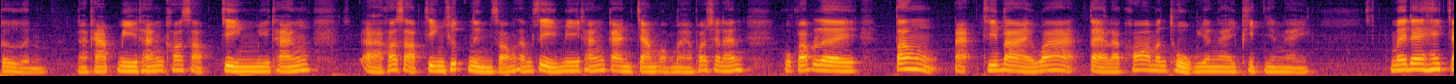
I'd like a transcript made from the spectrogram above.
เกินนะครับ มีทั้งข้อสอบจริง มีทั้งข้อสอบจริงชุด 1 2 3 4 มีทั้งการจำออกมา เพราะฉะนั้นครูก๊อฟเลย ต้องอธิบายว่าแต่ละข้อมันถูกยังไงผิดยังไง ไม่ได้ให้จ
